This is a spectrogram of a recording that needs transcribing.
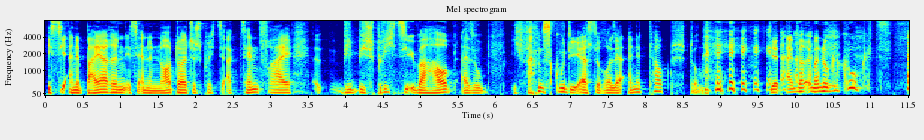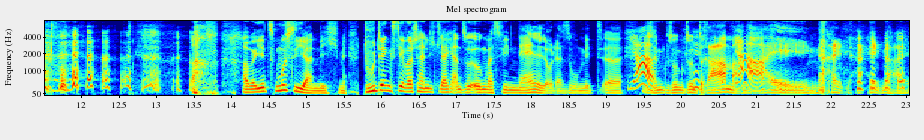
Ist sie eine Bayerin? Ist sie eine Norddeutsche? Spricht sie akzentfrei? Wie, wie spricht sie überhaupt? Also, ich fand es gut, die erste Rolle. Eine Taubstumme. Die hat einfach immer nur geguckt. Aber jetzt muss sie ja nicht mehr. Du denkst dir wahrscheinlich gleich an so irgendwas wie Nell oder so mit äh, Ja. so, so, so ein Drama. Ja. Nein, nein, nein, nein.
